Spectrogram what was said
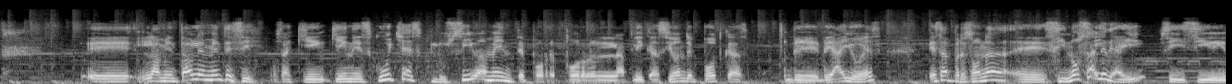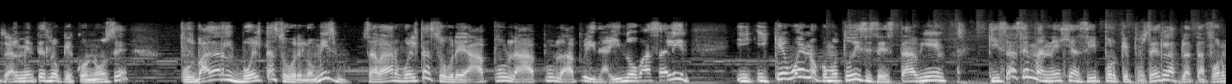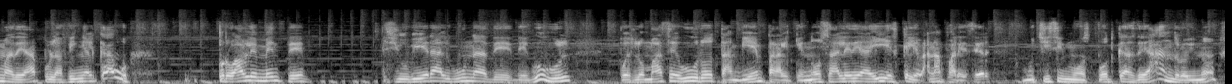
Eh, lamentablemente sí, o sea, quien, quien escucha exclusivamente por, por la aplicación de podcast de, de iOS, esa persona, eh, si no sale de ahí, si, si realmente es lo que conoce, pues va a dar vueltas sobre lo mismo. O sea, va a dar vueltas sobre Apple, Apple, Apple, y de ahí no va a salir. Y, qué bueno, como tú dices, está bien. Quizás se maneje así porque pues es la plataforma de Apple, a fin y al cabo. Probablemente, si hubiera alguna de, de Google, pues lo más seguro también para el que no sale de ahí es que le van a aparecer muchísimos podcasts de Android, ¿no?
